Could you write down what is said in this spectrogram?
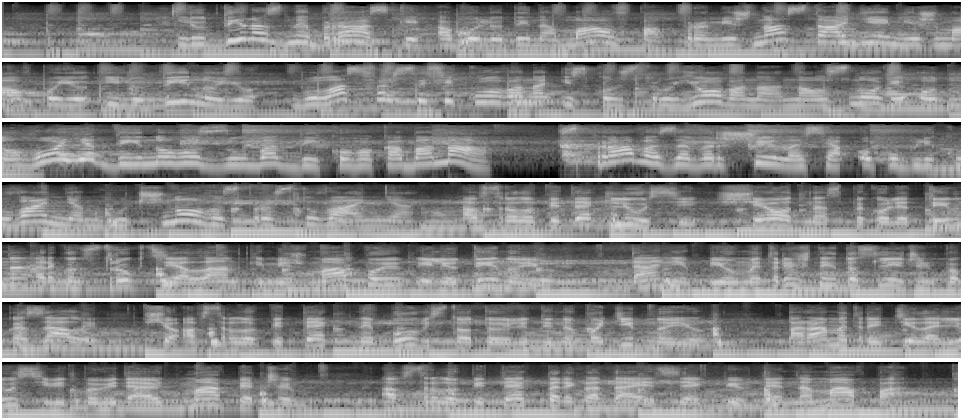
Людина з Небраски або людина мавпа, проміжна стадія між мавпою і людиною, була сфальсифікована і сконструйована на основі одного єдиного зуба дикого кабана. Справа завершилася опублікуванням гучного спростування. Австралопітек Люсі ще одна спекулятивна реконструкція ланки між мавпою і людиною. Дані біометричних досліджень показали, що австралопітек не був істотою людиноподібною. Параметри тіла Люсі відповідають мавпячим. Австралопітек перекладається як південна мавпа.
